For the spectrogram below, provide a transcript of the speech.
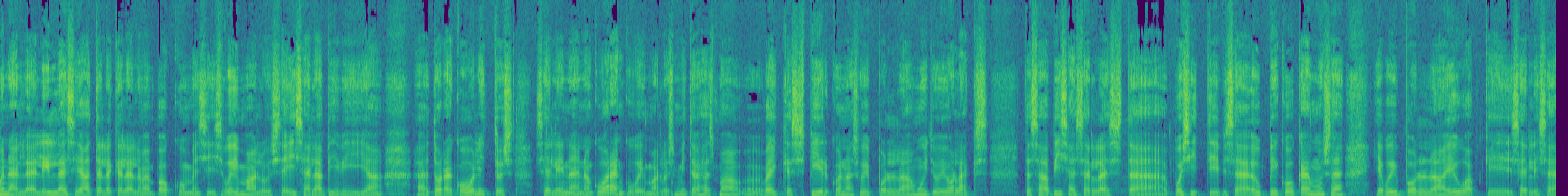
mõnele lilleseadele, kellele me pakume siis võimaluse ise läbi viia tore koolitus, selline nagu arenguvõimalus, mida ühes maa, väikeses piirkonnas võib-olla muidu ei oleks. ta saab ise sellest positiivse õpikogemuse ja võib võib-olla jõuabki sellise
